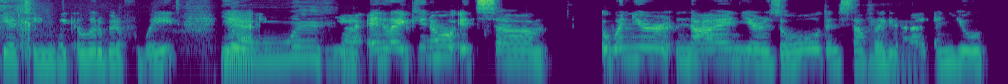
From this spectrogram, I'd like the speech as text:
getting like a little bit of weight. Yeah. no yeah and like you know it's um when you're nine years old and stuff like mm. that and you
